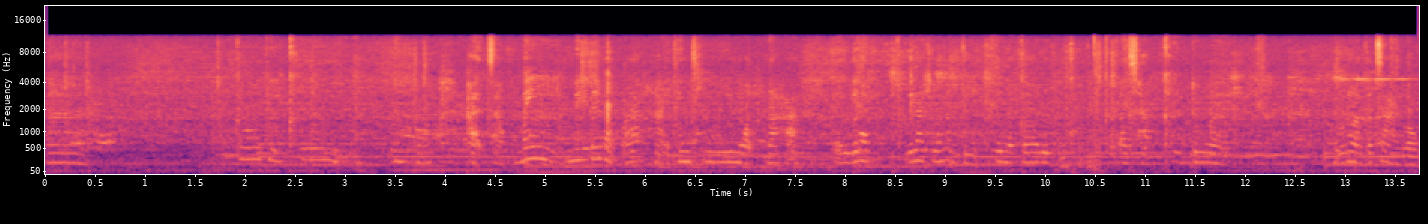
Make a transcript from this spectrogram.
หน้าก็ดีขึ้น ทีหมดนะคะแต่เวลาเวลาคิดว่ามันดีขึ้นแล้วก็ดูขุมขนก็กระชับขึ้นด้วยรูนอนก็จางลง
